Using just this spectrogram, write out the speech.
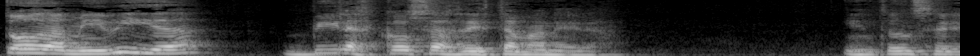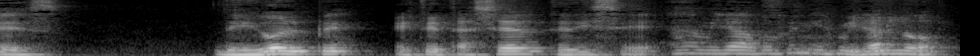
toda mi vida vi las cosas de esta manera. Y entonces, de golpe, este taller te dice, ah, mira, vos venías mirando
